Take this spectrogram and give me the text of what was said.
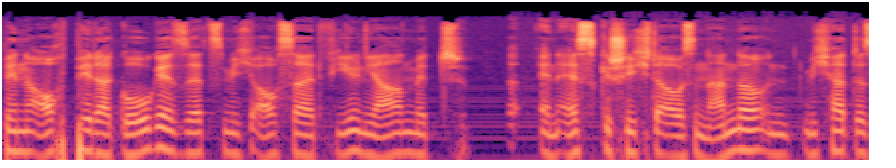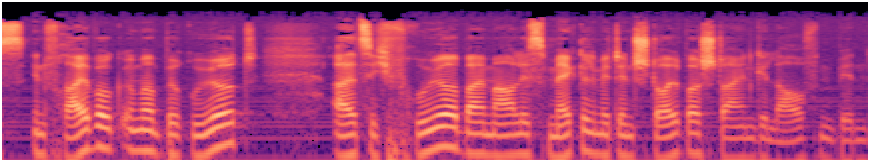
bin auch Pädagoge, setze mich auch seit vielen Jahren mit NS-Geschichte auseinander und mich hat es in Freiburg immer berührt, als ich früher bei Marlis Meckel mit den Stolpersteinen gelaufen bin.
